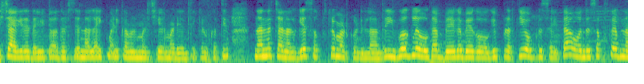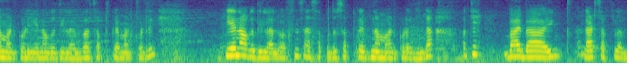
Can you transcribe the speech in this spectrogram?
ಇಷ್ಟ ಆಗಿದೆ, ದಯವಿಟ್ಟು ಆದಷ್ಟು ಜನ ಲೈಕ್ ಮಾಡಿ ಕಮೆಂಟ್ ಮಾಡಿ ಶೇರ್ ಮಾಡಿ ಅಂತ ಕೇಳ್ಕೊತೀನಿ. ನನ್ನ ಚಾನಲ್ಗೆ ಸಬ್ಸ್ಕ್ರೈಬ್ ಮಾಡ್ಕೊಂಡಿಲ್ಲ ಅಂದರೆ ಇವಾಗಲೇ ಹೋಗಿ ಬೇಗ ಬೇಗ ಹೋಗಿ ಪ್ರತಿಯೊಬ್ಬರು ಸಹಿತ ಒಂದು ಸಬ್ಸ್ಕ್ರೈಬ್ನ ಮಾಡ್ಕೊಳ್ಳಿ. ಏನಾಗೋದಿಲ್ಲ ಅಲ್ವಾ? ಸಬ್ಸ್ಕ್ರೈಬ್ ಮಾಡ್ಕೊಳ್ರಿ. ಏನಾಗೋದಿಲ್ಲ ಅಲ್ವಾ ಫ್ರೆಂಡ್ಸ್ ಆ ಸಪ್ ಒಂದು ಸಬ್ಸ್ಕ್ರೈಬ್ನ ಮಾಡ್ಕೊಳ್ಳೋದ್ರಿಂದ. Okay bye bye lots of love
